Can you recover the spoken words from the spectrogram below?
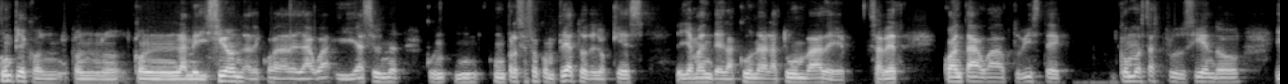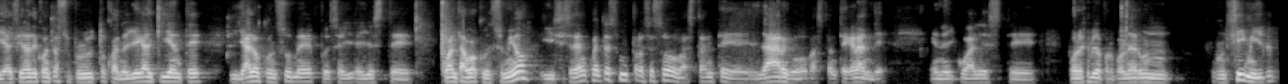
cumple con, con, con, la medición adecuada del agua y hace un, un, proceso completo de lo que es, le llaman de la cuna a la tumba, de saber cuánta agua obtuviste, cómo estás produciendo y al final de cuentas tu producto cuando llega al cliente y ya lo consume, pues este, cuánta agua consumió. Y si se dan cuenta es un proceso bastante largo, bastante grande, en el cual, este, por ejemplo, por poner un, un símil,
